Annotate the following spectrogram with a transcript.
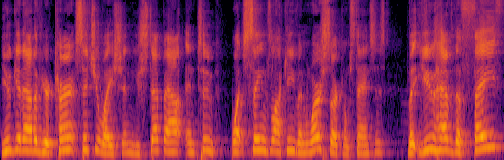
you get out of your current situation, you step out into what seems like even worse circumstances, but you have the faith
